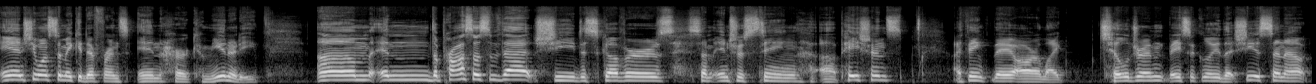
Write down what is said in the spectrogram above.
and she wants to make a difference in her community. Um, in the process of that, she discovers some interesting uh, patients I think they are like children basically that she is sent out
